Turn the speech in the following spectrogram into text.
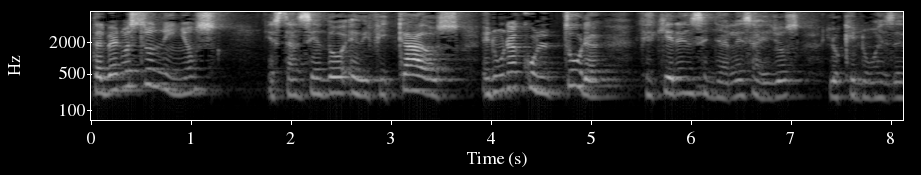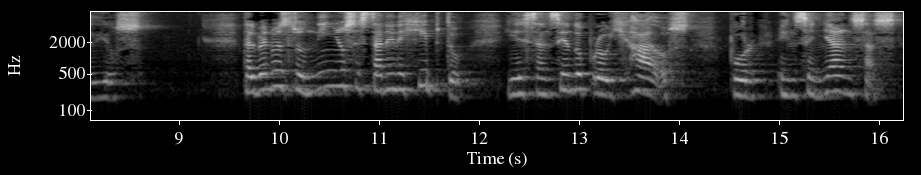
Tal vez nuestros niños están siendo edificados en una cultura que quiere enseñarles a ellos lo que no es de Dios. Tal vez nuestros niños están en Egipto y están siendo prohijados por enseñanzas,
